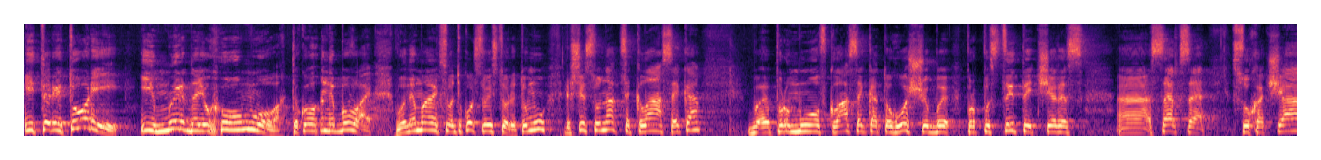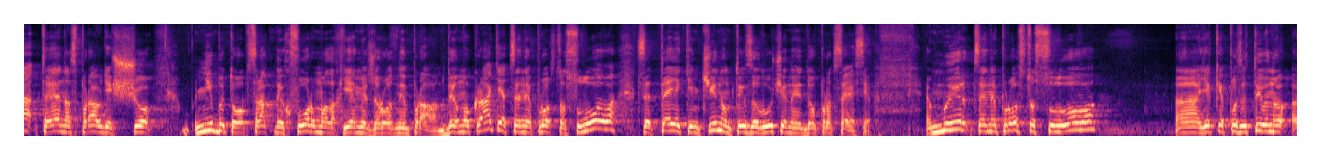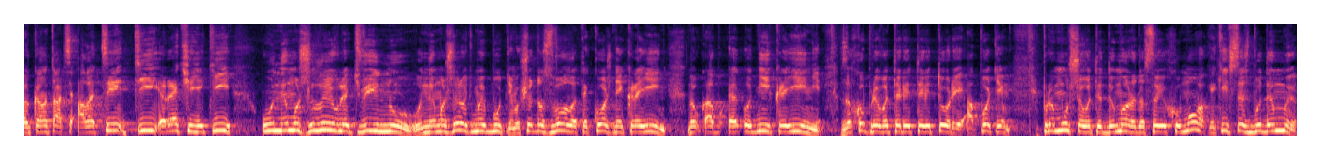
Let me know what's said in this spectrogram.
і території, і мир на його умовах. Такого не буває. Вони мають також свою історію. Тому Ріши Сунак це класика е, промов, класика того, щоб пропустити через е, серце слухача те насправді, що нібито в абстрактних формулах є міжнародним правом. Демократія це не просто слово, це те, яким чином ти залучений до процесів. Мир це не просто слово яке позитивно е, конотація, але це ті речі, які унеможливлять війну, унеможливлять майбутнє. Якщо дозволити кожній країні, ну е, одній країні захоплювати території, а потім примушувати до миру до своїх умовах, який все ж буде мир.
